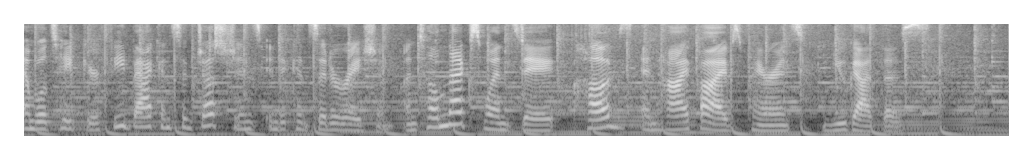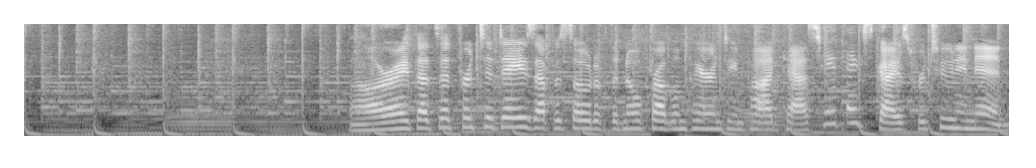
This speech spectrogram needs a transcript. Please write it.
and we'll take your feedback and suggestions into consideration. Until next Wednesday, hugs and high fives, parents. You got this. All right, that's it for today's episode of the No Problem Parenting Podcast. Hey, thanks guys for tuning in.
